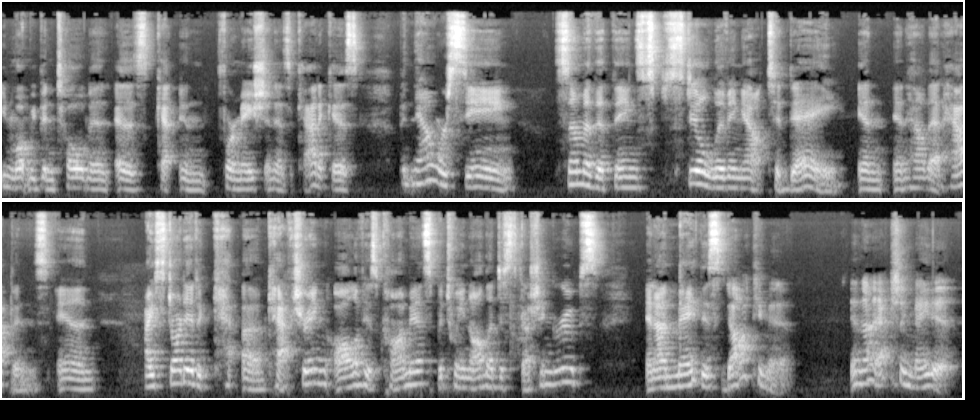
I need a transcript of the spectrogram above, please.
you know what we've been told in, as in formation as a catechist, but now we're seeing some of the things still living out today and and how that happens. And I started uh, capturing all of his comments between all the discussion groups And I made this document, and I actually made it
